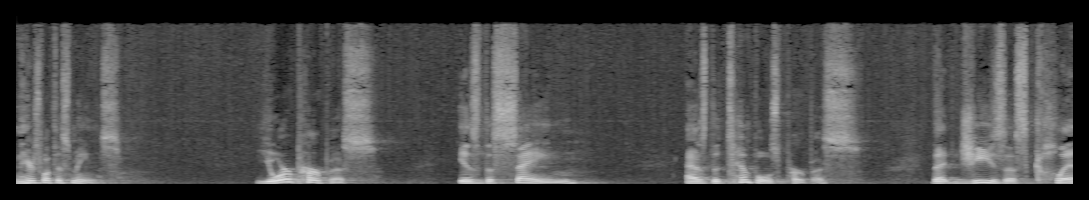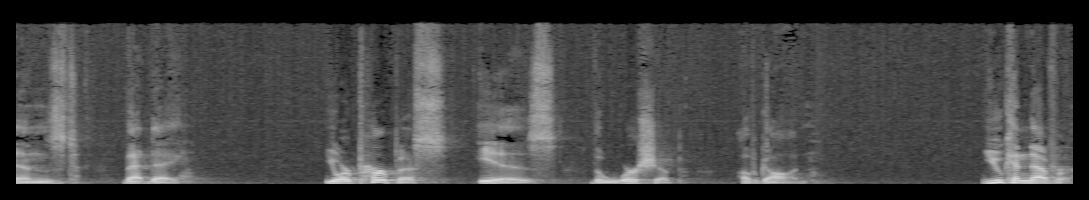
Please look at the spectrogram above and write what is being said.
And here's what this means your purpose is the same as the temple's purpose that Jesus cleansed that day. Your purpose is the worship of God. You can never,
